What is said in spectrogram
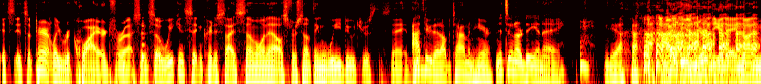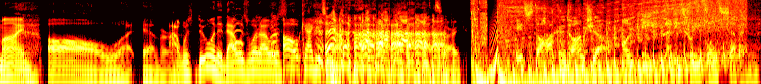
It's it's apparently required for us, and so we can sit and criticize someone else for something we do just the same. I do that all the time in here. It's in our DNA. Yeah. might be in your DNA, not in mine. oh, whatever. I was doing it. That was what I was. oh, okay. I get you now. Sorry. It's the Hawk and Tom Show on B93.7.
